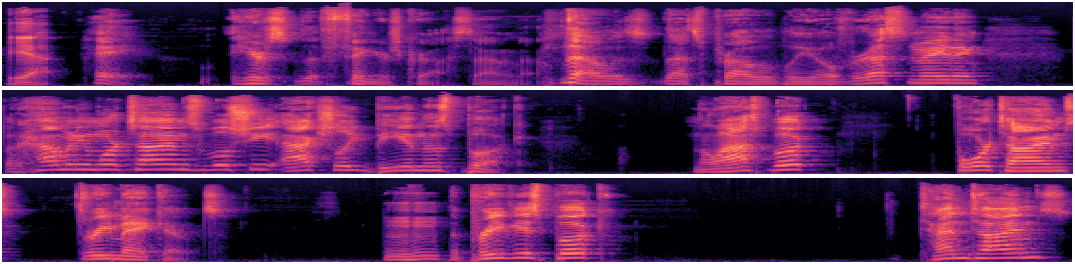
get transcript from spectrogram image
Yeah. Hey, here's the fingers crossed. I don't know. That was that's probably overestimating. But how many more times will she actually be in this book? In the last book, four times, three makeouts. Mm-hmm. The previous book, 10 times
